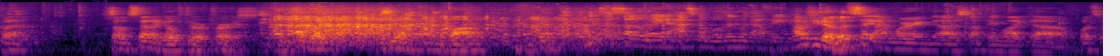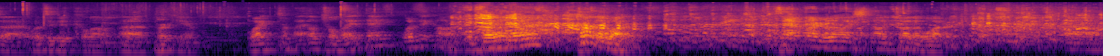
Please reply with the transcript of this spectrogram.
But, so instead I go through her purse. see if I find the bottle. It's a subtle way to ask a woman without being. How would you do it? Let's say I'm wearing uh, something like, uh, what's a, what's a good cologne, uh, perfume? White, to- El Tolete? What do they call it? The toilet water? Toilet water. Say I'm wearing really smelling toilet water. Uh,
